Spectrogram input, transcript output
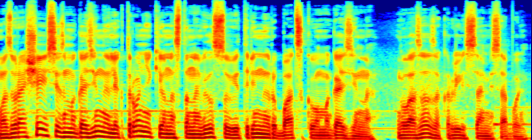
Возвращаясь из магазина электроники, он остановился у витрины рыбацкого магазина. Глаза закрылись сами собой.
